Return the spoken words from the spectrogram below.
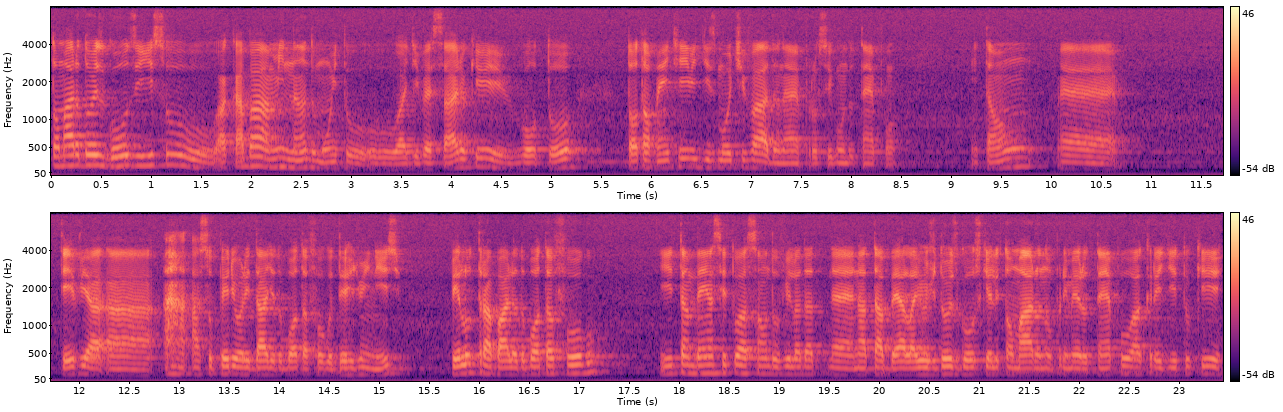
Tomaram dois gols e isso acaba minando muito o adversário que voltou totalmente desmotivado né, para o segundo tempo. Então, é, teve a, a, a superioridade do Botafogo desde o início, pelo trabalho do Botafogo e também a situação do Vila da, é, na tabela e os dois gols que ele tomaram no primeiro tempo, acredito que,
